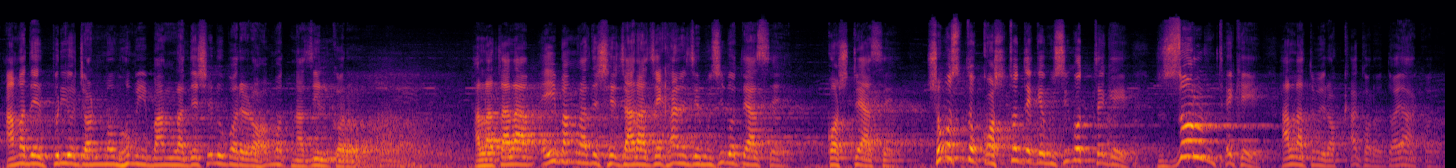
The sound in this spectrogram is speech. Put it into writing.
আমাদের প্রিয় জন্মভূমি বাংলাদেশের উপরে রহমত নাজিল করো। আল্লাহ তালা এই বাংলাদেশে যারা যেখানে যে মুসিবতে আছে কষ্টে আছে। সমস্ত কষ্ট থেকে, মুসিবত থেকে, জুলম থেকে আল্লাহ তুমি রক্ষা করো, দয়া করো।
